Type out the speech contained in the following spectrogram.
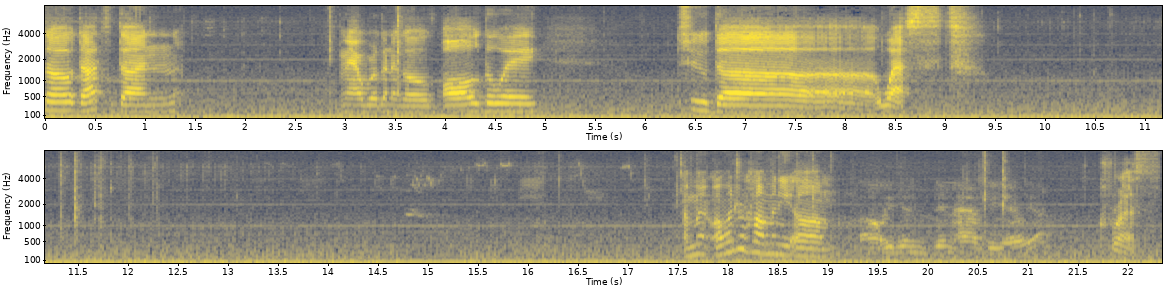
So that's done. Now we're gonna go all the way to the west. I, mean, I wonder how many um Oh, he didn't didn't have the area. crest.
